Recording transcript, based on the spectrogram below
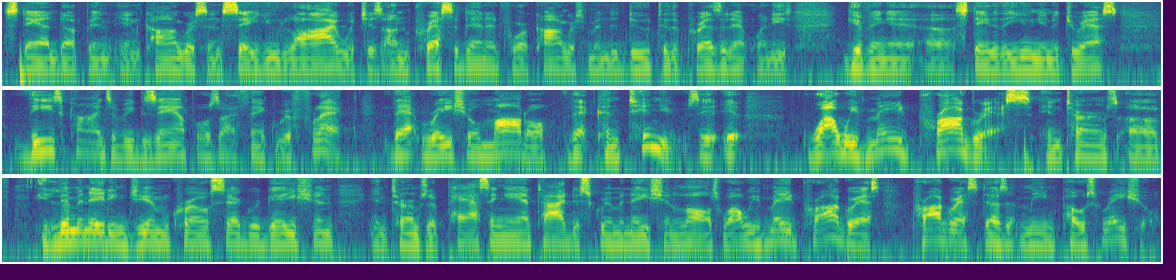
stand up in, in Congress and say you lie, which is unprecedented for a congressman to do to the president when he's giving a, a State of the Union address. These kinds of examples, I think, reflect that racial model that continues. It, it, while we've made progress in terms of eliminating Jim Crow segregation, in terms of passing anti discrimination laws, while we've made progress, progress doesn't mean post racial.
